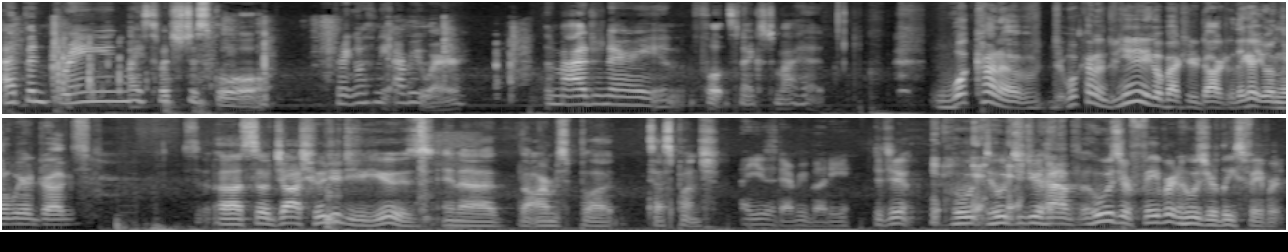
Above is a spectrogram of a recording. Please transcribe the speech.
I've been bringing my Switch to school. Bring it with me everywhere. Imaginary and floats next to my head. What kind of what kind of? You need to go back to your doctor. They got you on the weird drugs. Uh, so Josh, who did you use in uh, the arms uh, test punch? I used everybody. Did you? Who who did you have? Who was your favorite and who was your least favorite?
